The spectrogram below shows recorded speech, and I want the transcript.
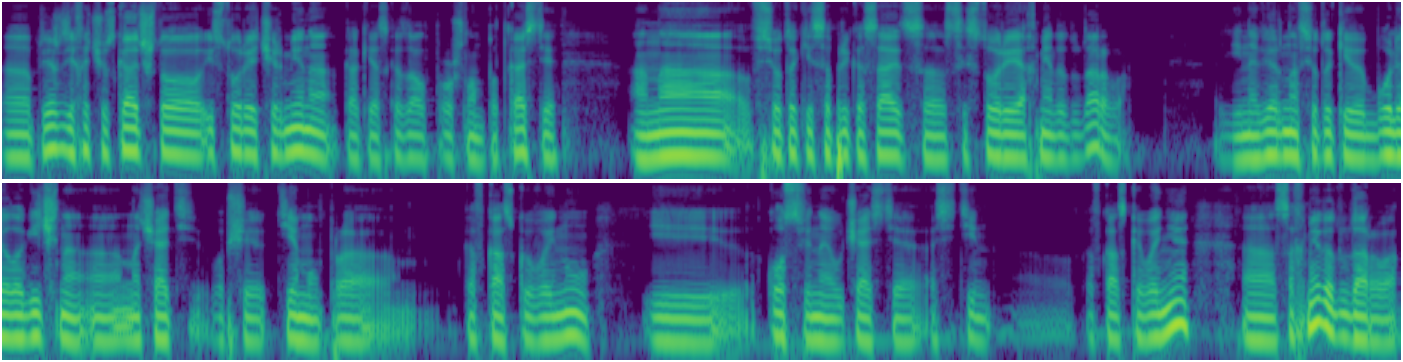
Э, прежде хочу сказать, что история Чермена, как я сказал в прошлом подкасте, она все-таки соприкасается с историей Ахмеда Дударова. И, наверное, все-таки более логично э, начать вообще тему про Кавказскую войну и косвенное участие осетин э, в Кавказской войне э, с Ахмеда Дударова,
